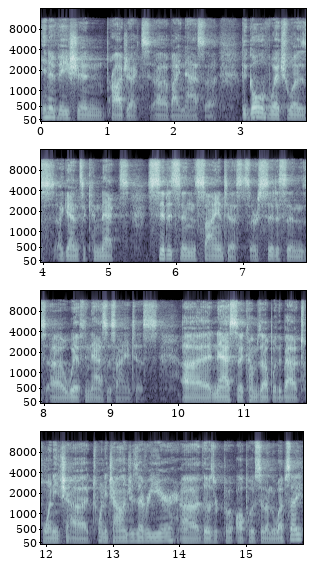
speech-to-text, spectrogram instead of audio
innovation project uh, by NASA. The goal of which was, again, to connect citizen scientists or citizens uh, with NASA scientists. Uh, NASA comes up with about 20, ch uh, 20 challenges every year. Uh, those are po all posted on the website.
